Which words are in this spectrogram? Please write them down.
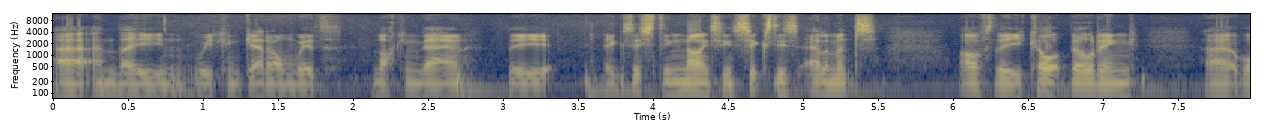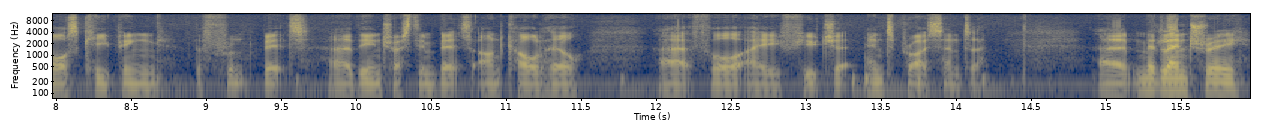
uh, and then we can get on with knocking down the existing 1960s elements of the co-op building, uh, whilst keeping the front bit, uh, the interesting bit on Colehill, uh, for a future enterprise centre. Uh, Middle Entry,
